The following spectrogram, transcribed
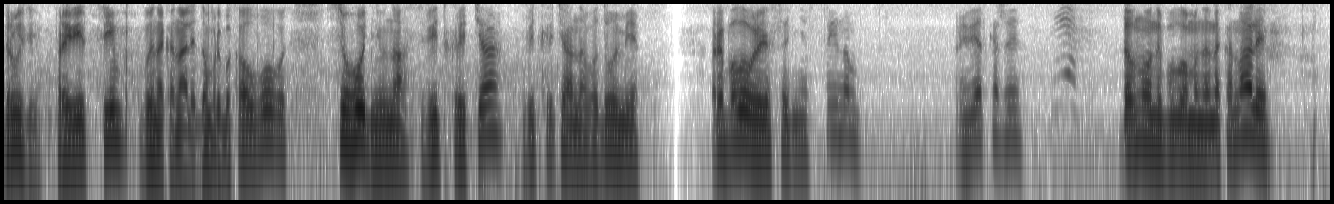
Друзі, привіт всім! Ви на каналі Дом Рибака у Вови. Сьогодні у нас відкриття. Відкриття на водомі. Риболовлю я сьогодні з сином. Привіт, кажи. Давно не було мене на каналі.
